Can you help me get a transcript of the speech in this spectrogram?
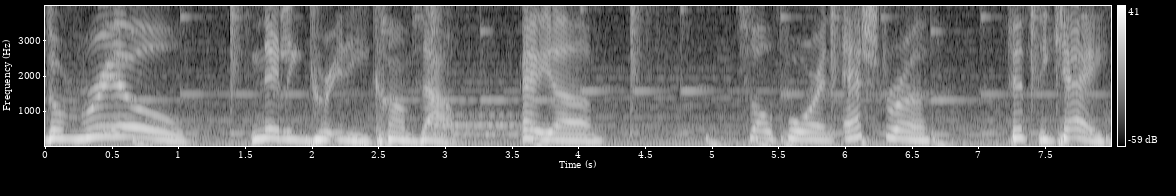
the real nitty gritty comes out. Hey, um so for an extra 50k,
